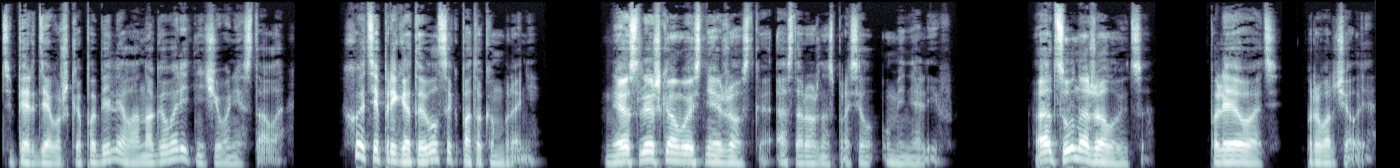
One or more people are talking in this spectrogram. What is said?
Теперь девушка побелела, но говорить ничего не стала, хоть и приготовился к потокам брани. «Не слишком вы с ней жестко?» — осторожно спросил у меня Лив. «Отцу нажалуется». «Плевать проворчал я.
